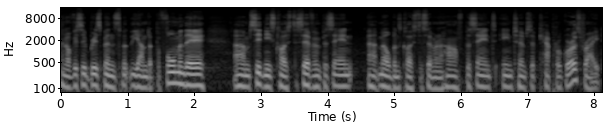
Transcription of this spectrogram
and obviously Brisbane's the underperformer there, um, Sydney's close to 7%, uh, Melbourne's close to 7.5% in terms of capital growth rate.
